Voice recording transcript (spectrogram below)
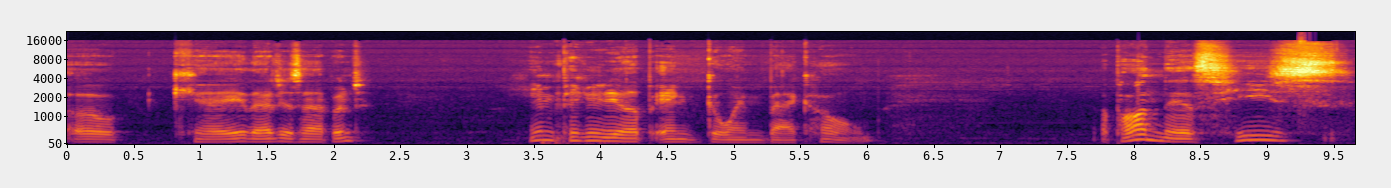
Okay, that just happened. Him picking it up and going back home. Upon this, he's.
